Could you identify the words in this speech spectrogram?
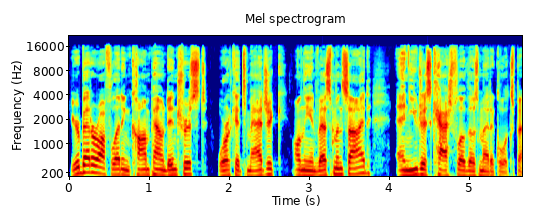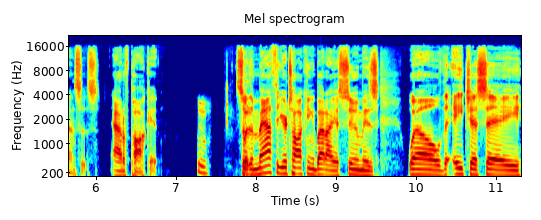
you're better off letting compound interest work its magic on the investment side and you just cash flow those medical expenses out of pocket. So, the math that you're talking about, I assume, is well, the HSA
